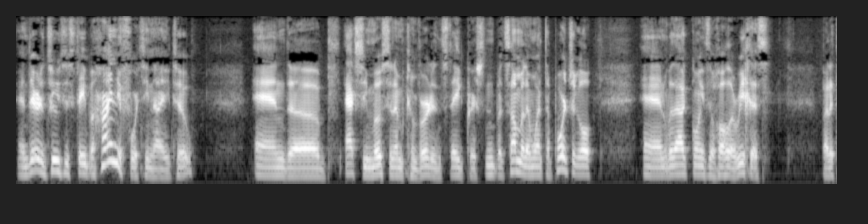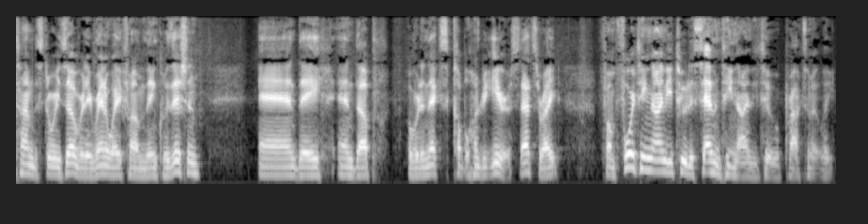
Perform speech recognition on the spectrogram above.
And they're the Jews who stayed behind in 1492. And uh, actually, most of them converted and stayed Christian, but some of them went to Portugal. And without going through whole Arichas, by the time the story's over, they ran away from the Inquisition and they end up over the next couple hundred years. That's right, from 1492 to 1792, approximately,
